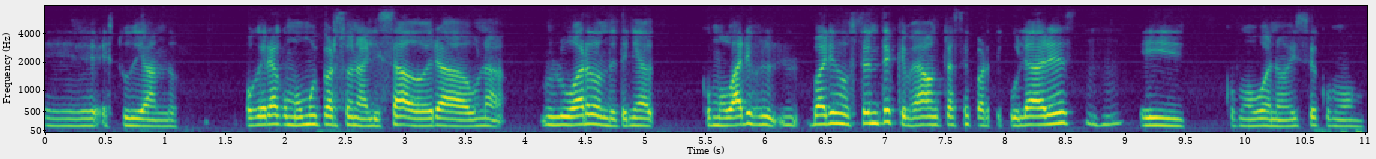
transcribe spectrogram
eh, estudiando, porque era como muy personalizado, era una, un lugar donde tenía como varios, varios docentes que me daban clases particulares y como bueno, hice como,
